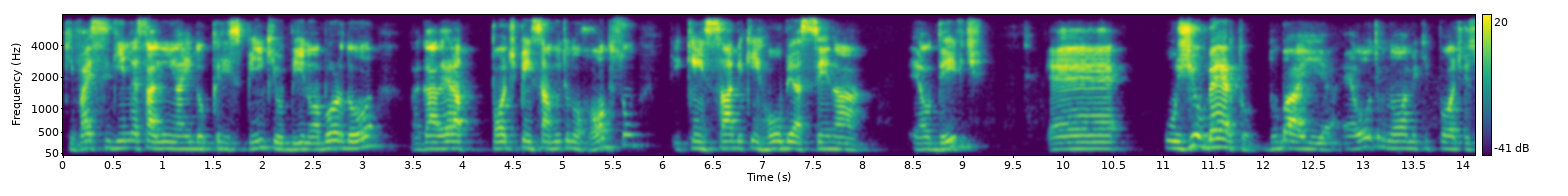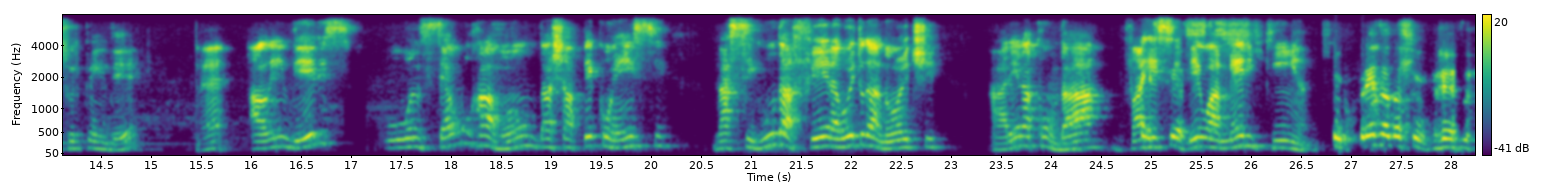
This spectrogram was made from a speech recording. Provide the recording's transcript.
que vai seguindo essa linha aí do Crispim, que o Bino abordou. A galera pode pensar muito no Robson, e quem sabe quem roube a cena é o David. É, o Gilberto, do Bahia, é outro nome que pode surpreender. Né? Além deles, o Anselmo Ramon, da Chapecoense, na segunda-feira, 8 da noite, Arena Condá vai receber o Ameriquinha. Surpresa da surpresa.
